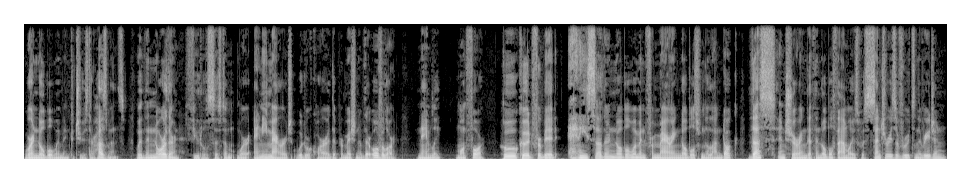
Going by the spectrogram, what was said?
where noble women could choose their husbands, with the northern feudal system where any marriage would require the permission of their overlord, namely Montfort, who could forbid any southern noblewomen from marrying nobles from the Languedoc, thus ensuring that the noble families with centuries of roots in the region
